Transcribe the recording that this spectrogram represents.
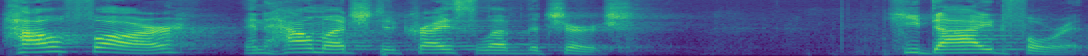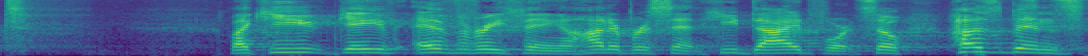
How far and how much did Christ love the church? He died for it. Like he gave everything 100%. He died for it. So, husbands,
